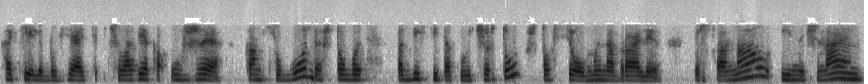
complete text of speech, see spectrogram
хотели бы взять человека уже к концу года, чтобы подвести такую черту, что все, мы набрали персонал и начинаем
